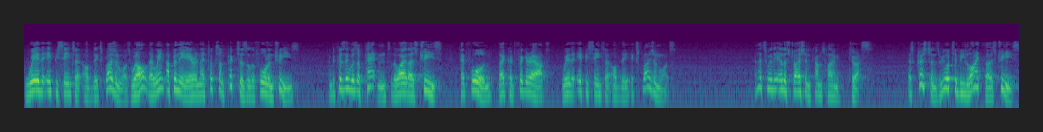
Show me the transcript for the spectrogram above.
where the epicenter of the explosion was? Well, they went up in the air and they took some pictures of the fallen trees and because there was a pattern to the way those trees had fallen, they could figure out where the epicenter of the explosion was. And that's where the illustration comes home to us. As Christians, we ought to be like those trees.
